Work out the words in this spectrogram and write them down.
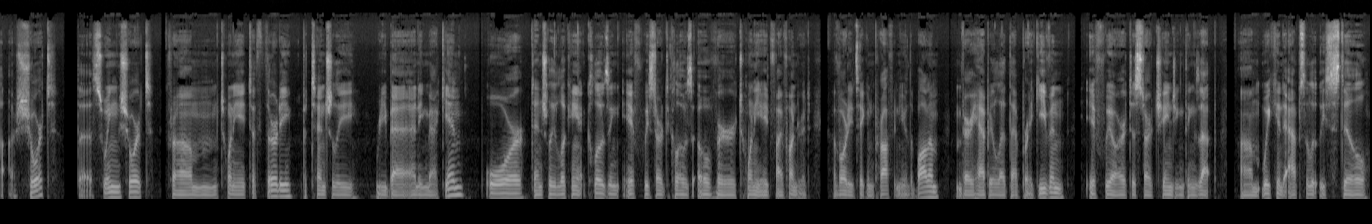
uh, short, the swing short from 28 to 30, potentially rebatting back in, or potentially looking at closing if we start to close over 28,500. I've already taken profit near the bottom. I'm very happy to let that break even if we are to start changing things up. Um, we can absolutely still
